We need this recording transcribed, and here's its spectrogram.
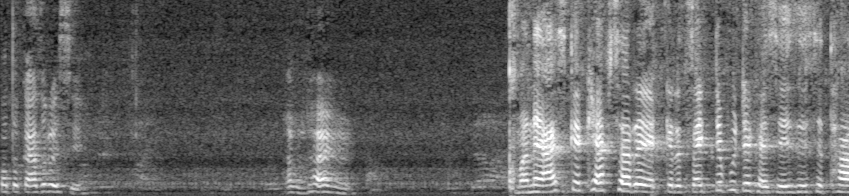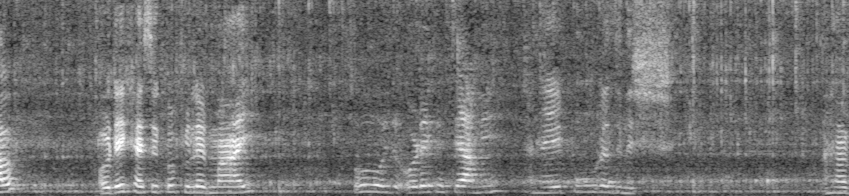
কত কাজ রয়েছে। মানে আজকে খেপসারে একেবারে চারটে ফুটে খাইছে, এই যে থাল, ওটাই খাইছে কপিলের মাই। ও ওটাই খাইছে আমি। এই পুরো জিনিস। আর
